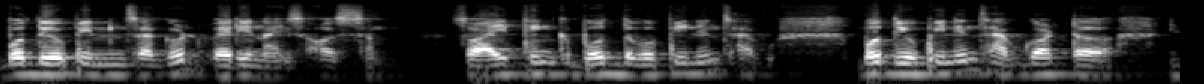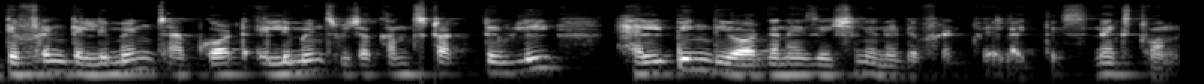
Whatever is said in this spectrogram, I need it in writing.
Both the opinions are good. Very nice. Awesome. So i think both the opinions have both the opinions have got uh, different elements have got elements which are constructively helping the organization in a different way like this. Next one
